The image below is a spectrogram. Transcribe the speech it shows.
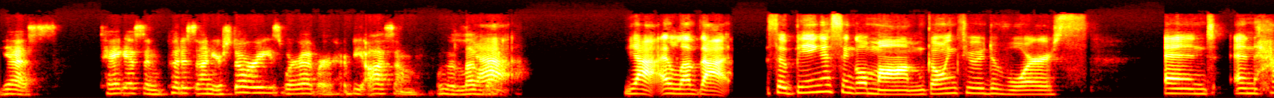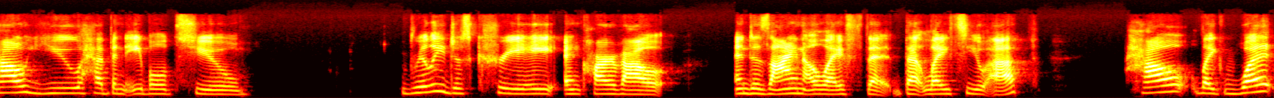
Yes tag us and put us on your stories wherever. It'd be awesome. We would love yeah. that. Yeah, I love that. So being a single mom, going through a divorce and and how you have been able to really just create and carve out and design a life that that lights you up how like what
